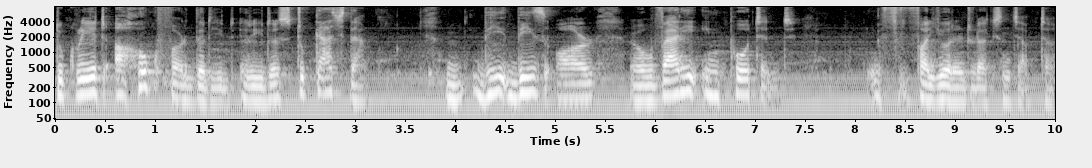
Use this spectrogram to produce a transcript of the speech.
to create a hook for the read readers to catch them the, these are uh, very important for your introduction chapter.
